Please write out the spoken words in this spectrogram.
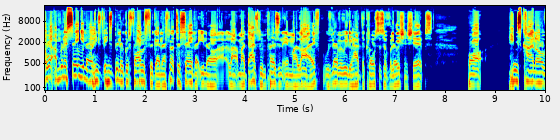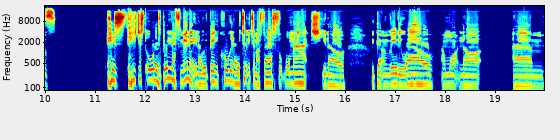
am to say, you know, he's he's been a good father figure, and that's not to say that you know, like my dad's been present in my life. We've never really had the closest of relationships, but his kind of his he's just always been there for me. You know, we've been cool. You know, he took me to my first football match. You know, we got on really well and whatnot. Um,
